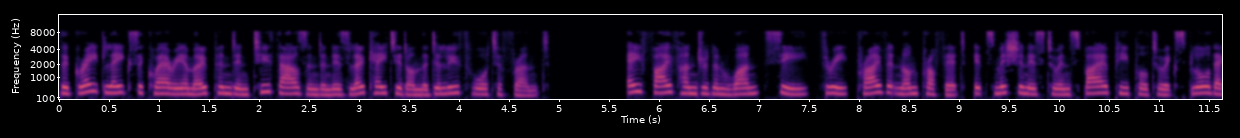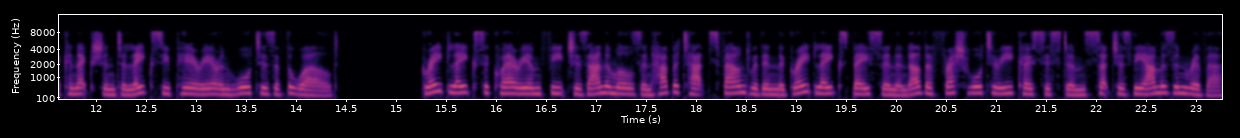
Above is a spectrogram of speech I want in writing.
The Great Lakes Aquarium opened in 2000 and is located on the Duluth waterfront. A 501 private nonprofit, its mission is to inspire people to explore their connection to Lake Superior and waters of the world. Great Lakes Aquarium features animals and habitats found within the Great Lakes Basin and other freshwater ecosystems such as the Amazon River.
